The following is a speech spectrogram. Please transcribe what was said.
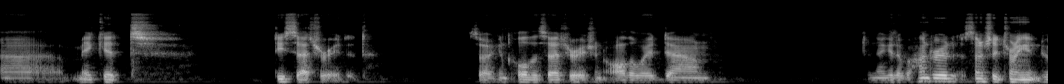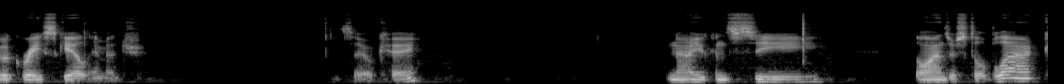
uh, make it desaturated. So I can pull the saturation all the way down to negative 100, essentially turning it into a grayscale image. Say OK. Now you can see the lines are still black.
